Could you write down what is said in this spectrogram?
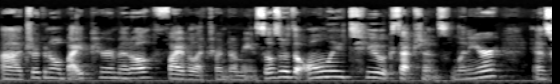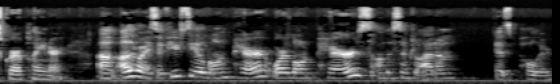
uh, trigonal bipyramidal five electron domains. Those are the only two exceptions, linear and square planar. Um, otherwise, if you see a lone pair or lone pairs on the central atom, it's polar.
